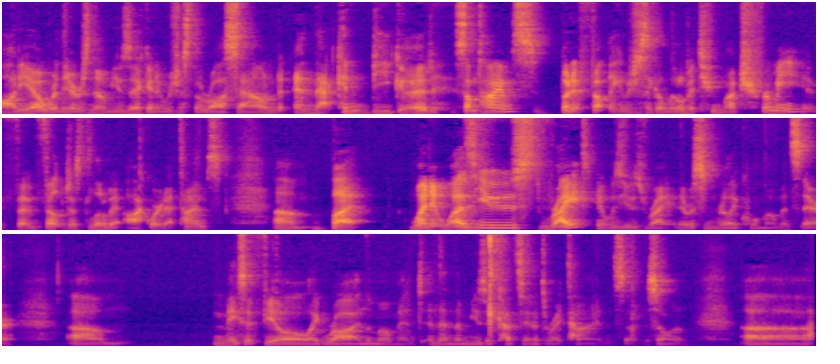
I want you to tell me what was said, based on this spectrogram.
audio where there was no music and it was just the raw sound, and that can be good sometimes. But it felt like it was just like a little bit too much for me. It it felt just a little bit awkward at times. Um, but when it was used right, it was used right. There was some really cool moments there. Um, makes it feel like raw in the moment, and then the music cuts in at the right time, and so so on. Uh,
